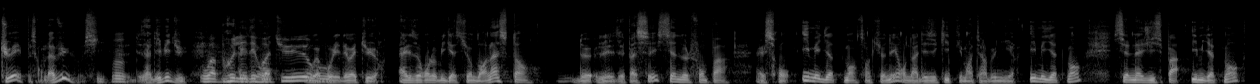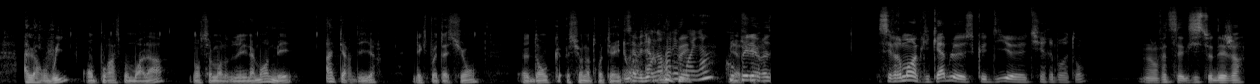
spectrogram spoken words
tuer, parce qu'on l'a vu aussi, Hum. euh, des individus. Ou à brûler Elles des auront- voitures. Ou à ou- brûler des voitures. Elles auront l'obligation dans l'instant de les effacer. Si elles ne le font pas, elles seront immédiatement sanctionnées. On a des équipes qui vont intervenir immédiatement. Si elles n'agissent pas immédiatement, alors oui, on pourra à ce moment-là non seulement donner une amende, mais interdire l'exploitation euh, donc sur notre territoire. Ça veut dire On aura les moyens? Couper les. C'est vraiment applicable ce que dit euh, Thierry Breton? En fait, ça existe déjà.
